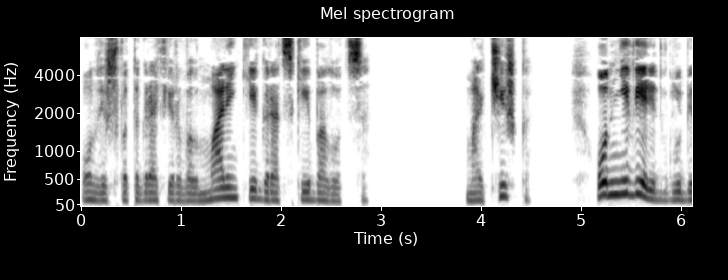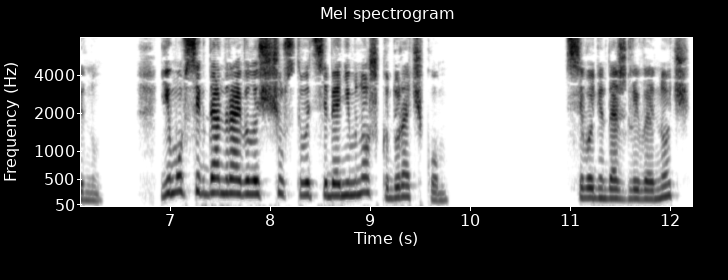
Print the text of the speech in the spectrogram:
Он лишь фотографировал маленькие городские болотца. Мальчишка. Он не верит в глубину. Ему всегда нравилось чувствовать себя немножко дурачком. Сегодня дождливая ночь.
